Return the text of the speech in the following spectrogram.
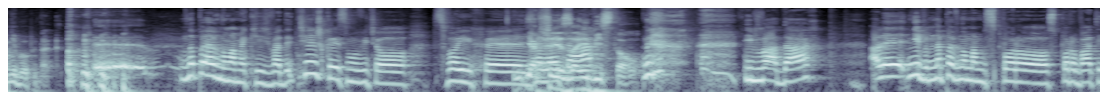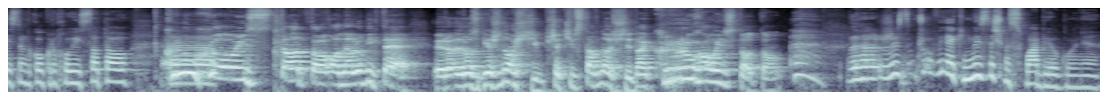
Nie było pytania. na pewno mam jakieś wady. Ciężko jest mówić o swoich e, Jak się jest zaletach zajebistą. i wadach. Ale nie wiem, na pewno mam sporo, sporo wad, jestem tylko kruchą istotą. Kruchą istotą. Ona lubi te ro- rozbieżności, przeciwstawności, tak? Kruchą istotą. E, Że jestem człowiekiem, my jesteśmy słabi ogólnie.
